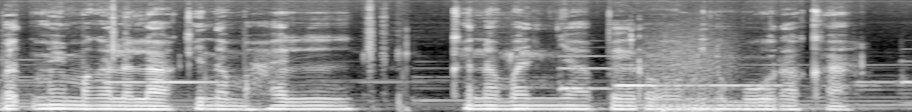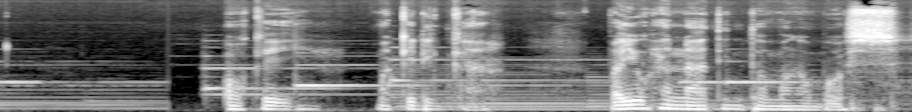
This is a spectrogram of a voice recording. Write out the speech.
Ba't may mga lalaki na mahal ka naman niya pero minumura ka? Okay, makinig ka. Payuhan natin to mga boss.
